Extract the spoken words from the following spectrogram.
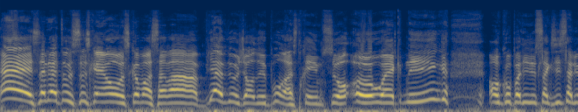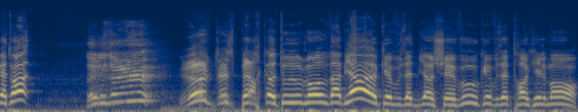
Hey, salut à tous, c'est Skyros, comment ça va? Bienvenue aujourd'hui pour un stream sur Awakening, en compagnie de Saxy, salut à toi Salut, salut J'espère que tout le monde va bien, que vous êtes bien chez vous, que vous êtes tranquillement,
